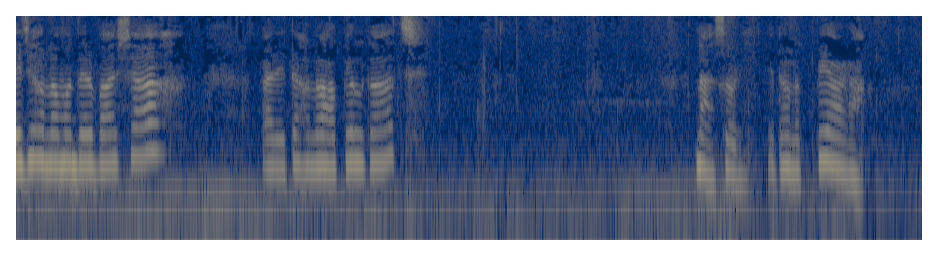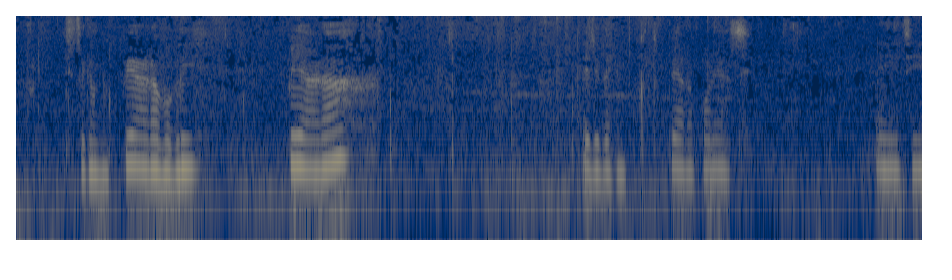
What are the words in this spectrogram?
এই যে হলো আমাদের বাসা, আর এটা হলো আপেল গাছ। না সরি এটা হলো পেয়ারা। যেটাকে পেয়ারা বলি। পেয়ারা। এই যে দেখেন কত পেয়ারা পড়ে আছে। এই যে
